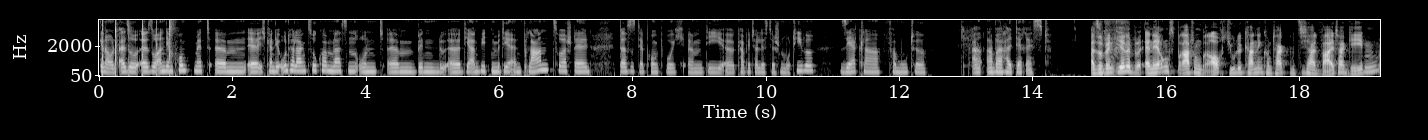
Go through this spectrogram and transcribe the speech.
Genau, und also äh, so an dem Punkt mit, ähm, äh, ich kann dir Unterlagen zukommen lassen und ähm, bin äh, dir anbieten, mit dir einen Plan zu erstellen. Das ist der Punkt, wo ich ähm, die äh, kapitalistischen Motive sehr klar vermute, aber halt der Rest. Also, wenn ihr eine Ernährungsberatung braucht, Jule kann den Kontakt mit Sicherheit weitergeben.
